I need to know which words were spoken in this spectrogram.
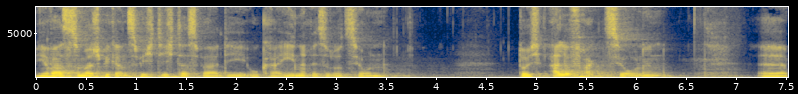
mir war es zum Beispiel ganz wichtig, dass wir die Ukraine-Resolution durch alle Fraktionen äh,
